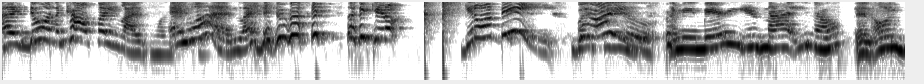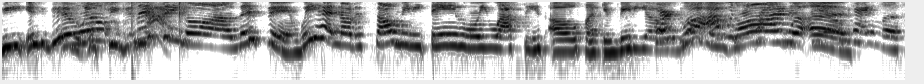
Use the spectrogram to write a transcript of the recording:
uh, doing the count for you, like one, and one like. like get on, get on beat. But Where are you? I mean, Mary is not, you know, an on beat individual. And well, she just listen, y'all. Listen, we had noticed so many things when we watched these old fucking videos. First of all, I was trying to tell us?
